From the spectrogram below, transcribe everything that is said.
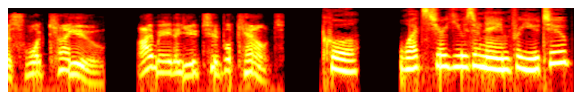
Guess what Caillou? I made a YouTube account. Cool. What's your username for YouTube?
